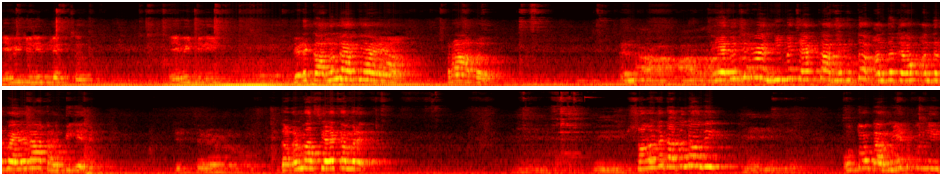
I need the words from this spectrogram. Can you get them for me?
ਇਹ ਵੀ ਚਿਲੀ ਫਲੇਕਸ ਇਹ ਵੀ ਚਿਲੀ ਜਿਹੜੇ ਕੱਲ ਲੈ ਕੇ ਆਏ ਆ ਰਾਤ। ਪਹਿਲਾਂ ਆ ਆ ਇਹਦੇ ਚ ਹੈ ਨਹੀਂ ਮੈਂ ਚੈੱਕ ਕਰ ਲਿਆ ਪੁੱਤ ਅੰਦਰ ਜਾਓ ਅੰਦਰ ਪਏ ਨੇ ਰਾਤ ਵਾਲੇ ਪੀਜੇ ਚ। ਕਿੱਥੇ ਨੇ ਗਗਨ ਮਾਸੀ ਵਾਲੇ ਕਮਰੇ। ਸਮਝ ਕਦ ਨਹੀਂ ਆਉਂਦੀ? ਉਤੋਂ ਗਰਮੀ ਹੈ ਤੇ ਤੁਸੀਂ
